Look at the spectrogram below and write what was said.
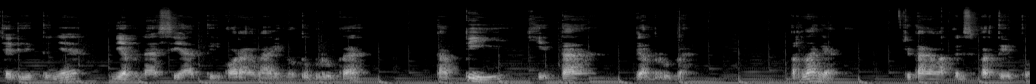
Jadi intinya dia menasihati orang lain untuk berubah, tapi kita gak berubah. Pernah nggak kita ngelakuin seperti itu?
